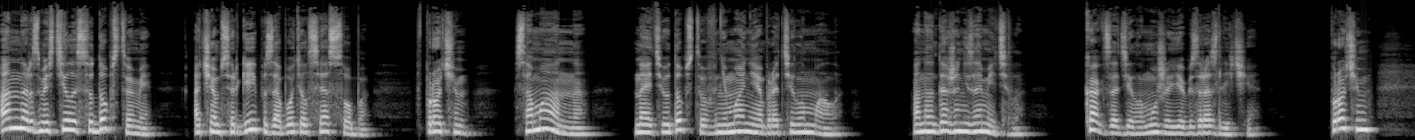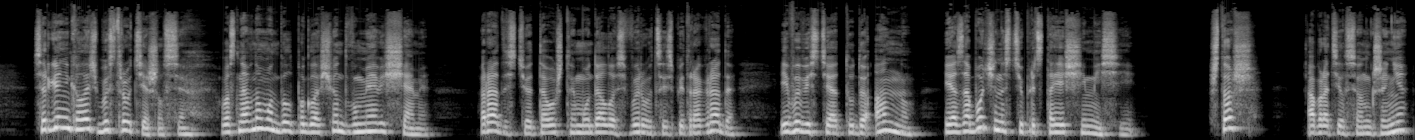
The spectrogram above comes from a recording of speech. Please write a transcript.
Анна разместилась с удобствами, о чем Сергей позаботился особо. Впрочем, сама Анна на эти удобства внимания обратила мало. Она даже не заметила, как задело мужа ее безразличие. Впрочем, Сергей Николаевич быстро утешился. В основном он был поглощен двумя вещами — радостью от того, что ему удалось вырваться из Петрограда и вывести оттуда Анну, и озабоченностью предстоящей миссии. «Что ж», — обратился он к жене,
